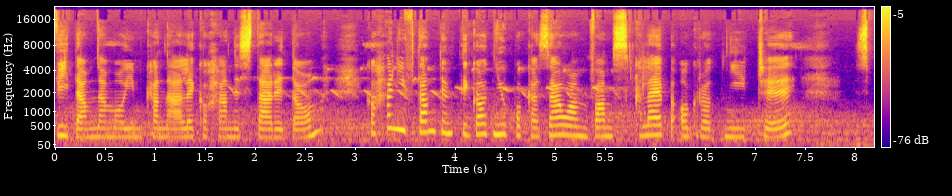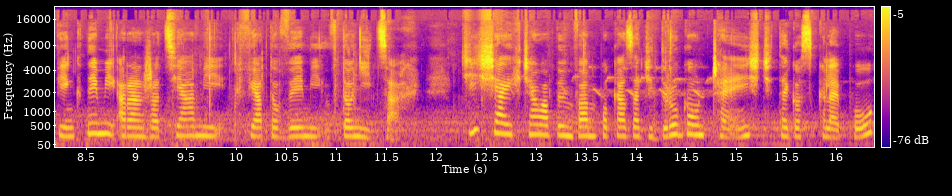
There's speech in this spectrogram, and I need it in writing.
Witam na moim kanale Kochany Stary Dom. Kochani, w tamtym tygodniu pokazałam Wam sklep ogrodniczy z pięknymi aranżacjami kwiatowymi w donicach. Dzisiaj chciałabym Wam pokazać drugą część tego sklepu,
